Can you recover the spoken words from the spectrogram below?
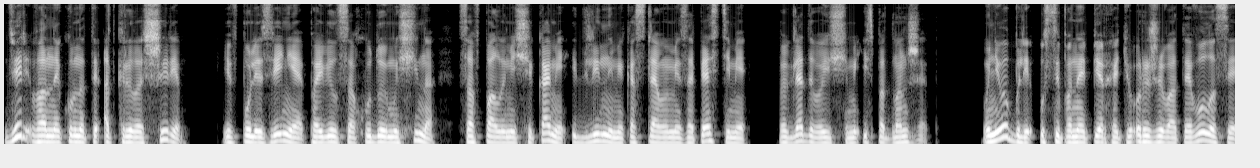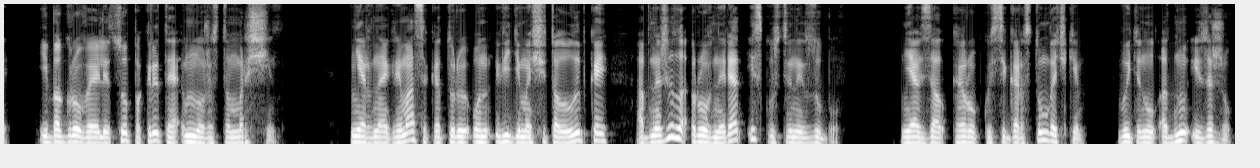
Дверь ванной комнаты открылась шире, и в поле зрения появился худой мужчина со впалыми щеками и длинными костлявыми запястьями выглядывающими из-под манжет. У него были усыпанные перхотью рыжеватые волосы и багровое лицо, покрытое множеством морщин. Нервная гримаса, которую он, видимо, считал улыбкой, обнажила ровный ряд искусственных зубов. Я взял коробку сигар с тумбочки, вытянул одну и зажег.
